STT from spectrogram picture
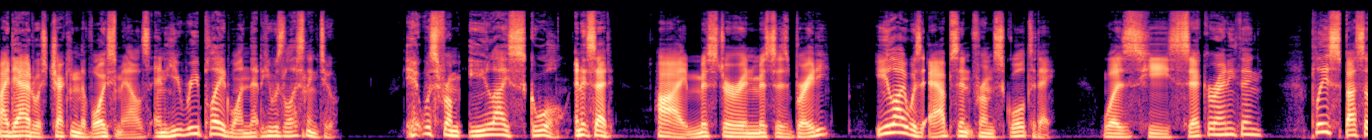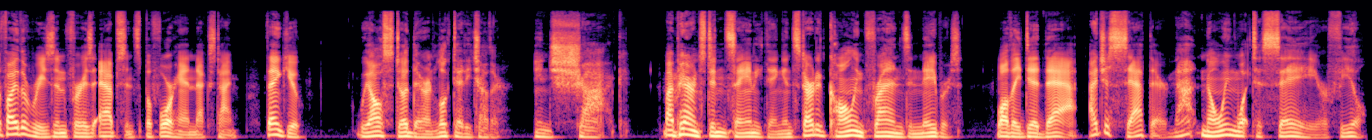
My dad was checking the voicemails and he replayed one that he was listening to. It was from Eli's school and it said, Hi, Mr. and Mrs. Brady. Eli was absent from school today. Was he sick or anything? Please specify the reason for his absence beforehand next time. Thank you. We all stood there and looked at each other, in shock. My parents didn't say anything and started calling friends and neighbors. While they did that, I just sat there, not knowing what to say or feel.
